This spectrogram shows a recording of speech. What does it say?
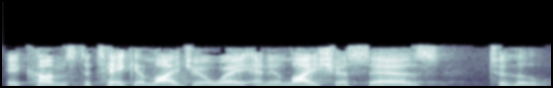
It comes to take Elijah away, and Elisha says, To who?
